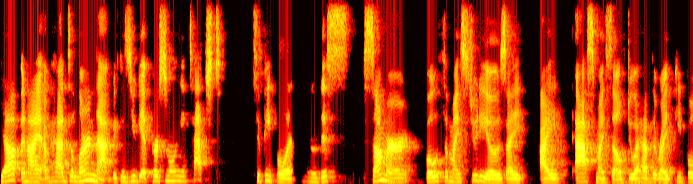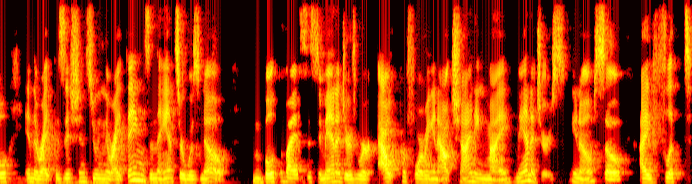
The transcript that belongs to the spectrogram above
Yep, and I, have had to learn that because you get personally attached to people. And you know, this summer, both of my studios, I I asked myself, do I have the right people in the right positions, doing the right things? And the answer was no. Both of my assistant managers were outperforming and outshining my managers. You know, so I flipped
